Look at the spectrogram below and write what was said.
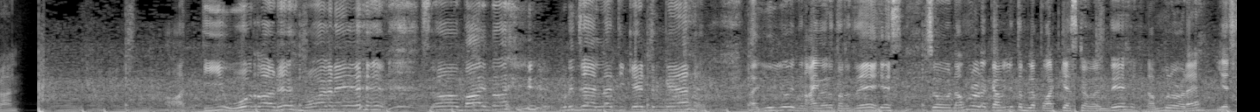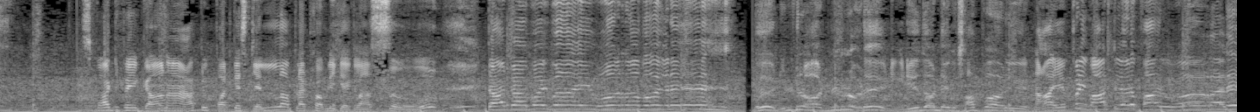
Run. ஆத்தி ஓடுறாடு மோகனே. ஸோ பாய் பாய் முடிஞ்சா எல்லாத்தையும் கேட்டுருங்க. ஐயோ இந்த நாய் வேற தொடருது எஸ் ஸோ நம்மளோட கவிதை தமிழ் பாட்காஸ்ட்டை வந்து நம்மளோட எஸ் ஸ்பாட்டிஃபை கானா ஆப்பிள் பாட்காஸ்ட் எல்லா பிளாட்ஃபார்ம்லையும் கேட்கலாம். ஸோ டாடா பாய் பாய் ஓடுறா மோகனே. டேய் நில்றா நில்றா நீ இதுதான் எங்க சாப்பாடு. நான் எப்படி மாட்டு வேற பாரு ஓடுறாடே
